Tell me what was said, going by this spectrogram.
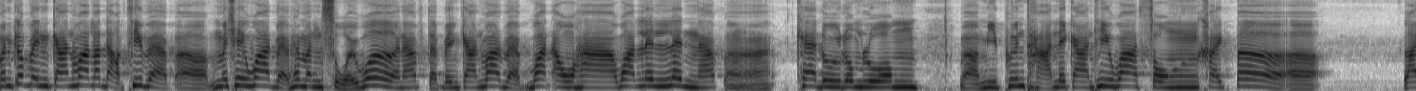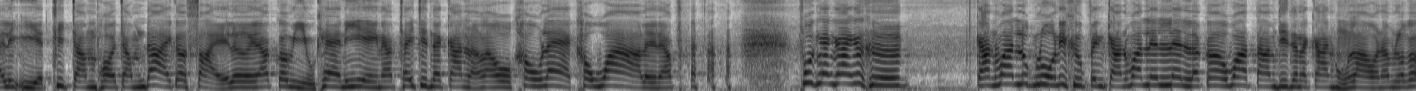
มันก็เป็นการวาดระดับที่แบบเออไม่ใช่วาดแบบให้มันสวยเวอร์นะครับ แต่เป็นการวาดแบบวาดเอาฮาวาดเล่นๆนะครับเออแค่ดูรวมๆมีพื้นฐานในการที่วาดทรงคาแรคเตอร์เอ่อรายละเอียดที่จำพอจำได้ก็ใส่เลยนะครับ ก็มีอยู่แค่นี้เองนะครับ ใช้จินตนาการหลังเราเข้าแรกเข้าว่าเลยนะครับ พูดง่าย ๆก็คือ การวาดลูกลวงนี่คือเป็นการวาดเล่นๆแล้วก็วาดตามจินตนาการของเรานะครับแล้วก็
